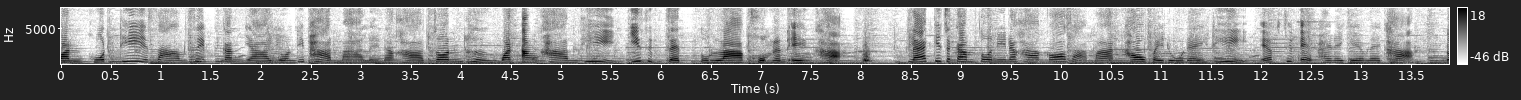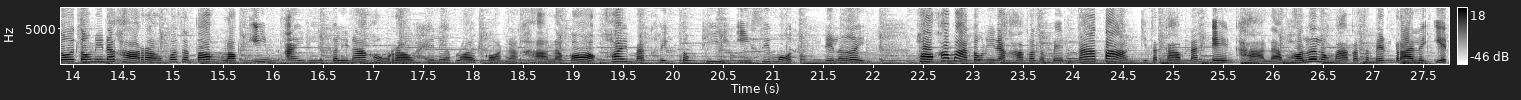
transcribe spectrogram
วันพุธที่ 30 กันยายนที่ผ่านมาเลยนะคะ จนถึงวันอังคารที่ 27 ตุลาคมนั่นเองค่ะและกิจกรรมตัวนี้นะคะก็สามารถเข้าไปดูได้ที่ F11 ภายในเกมเลยค่ะ โดยตรงนี้นะคะเราก็จะต้องล็อกอิน ID กาลิน่าของเราให้เรียบร้อยก่อนนะคะ แล้วก็ค่อยมาคลิกตรงที่ Easy Mode ตรงนี้ได้เลย พอเข้ามาตรงนี้นะคะก็จะเป็นหน้าต่างกิจกรรมนั่นเองค่ะ แล้วพอเลื่อนลงมาก็จะเป็นรายละเอียด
